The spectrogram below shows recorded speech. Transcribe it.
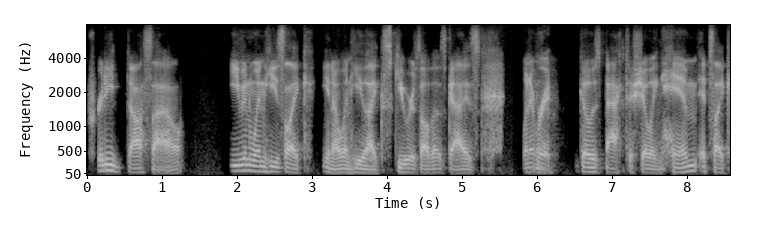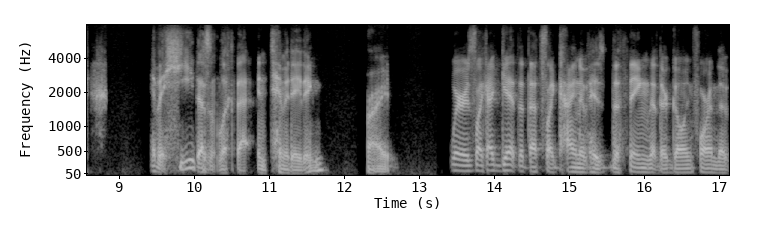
pretty docile even when he's like you know when he like skewers all those guys whenever Yeah. it goes back to showing him it's like yeah but he doesn't look that intimidating right whereas like i get that that's like kind of his the thing that they're going for in the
